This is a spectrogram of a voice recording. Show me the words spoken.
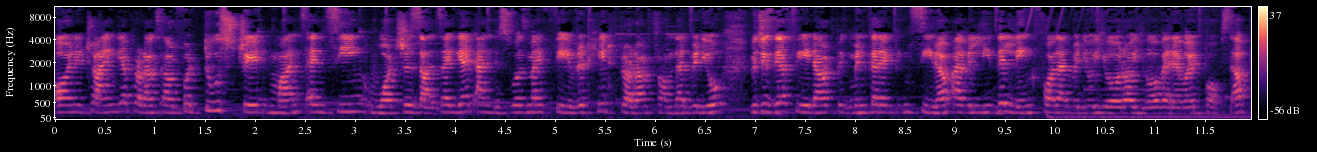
on trying their products out for two straight months and seeing what results I get and this was my favorite hit product from that video which is their fade out pigment correcting serum. I will leave the link for that video here or here wherever it pops up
